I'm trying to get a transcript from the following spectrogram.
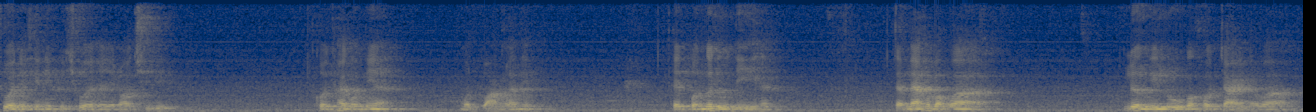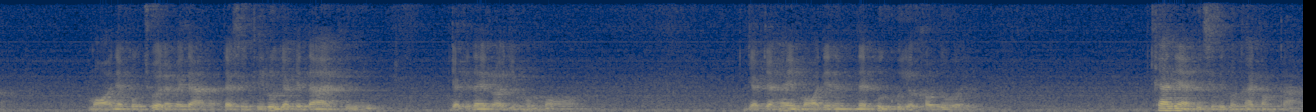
ช่วยในที่นี้คือช่วยให้รอดชีวิต คนไข้คนนี้หมดหวังแล้วเนี่ย เหตุผลก็ดูดีนะ แต่แม่เขาบอกว่า เรื่องนี้ลูกก็เข้าใจนะว่า หมอเนี่ยคงช่วยอะไรไม่ได้นะแต่สิ่งที่ลูกอยากจะได้คือ อยากจะได้รอยยิ้มของหมอ อยากจะให้หมอได้ได้พูดคุยกับเขาด้วย แค่นี้คือสิ่งที่คนไข้ต้องการ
